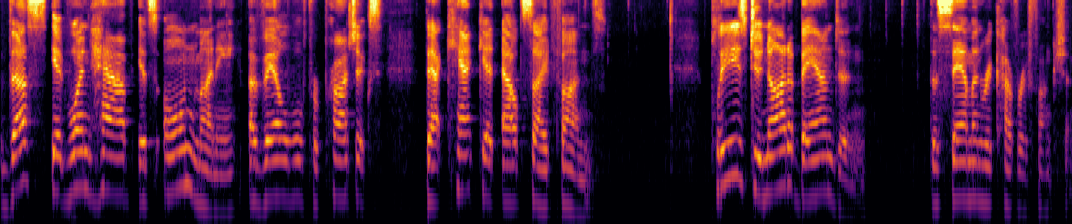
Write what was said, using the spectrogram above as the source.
Thus, it wouldn't have its own money available for projects that can't get outside funds. Please do not abandon the salmon recovery function.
